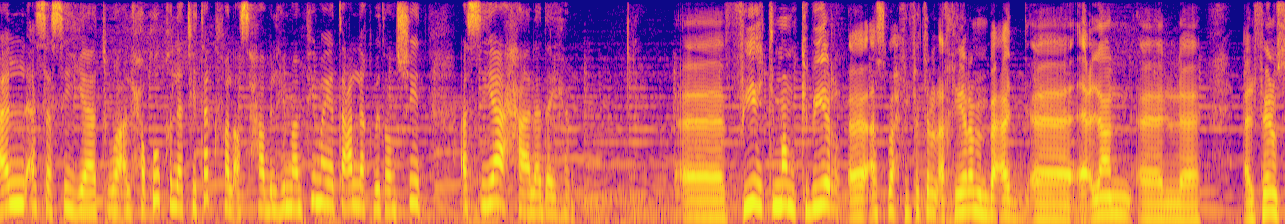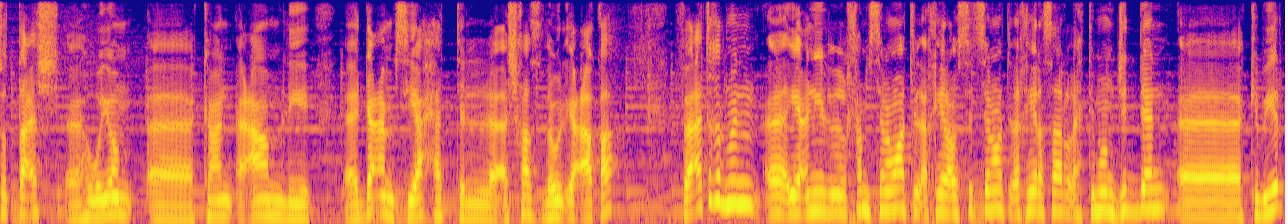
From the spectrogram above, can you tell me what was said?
الأساسيات والحقوق التي تكفل أصحاب الهمم فيما يتعلق بتنشيط السياحة لديهم؟ في اهتمام كبير أصبح في الفترة الأخيرة من بعد إعلان 2016 هو يوم كان عام لدعم سياحة الأشخاص ذوي الإعاقة فأعتقد من يعني الخمس سنوات الأخيرة أو الست سنوات الأخيرة صار الاهتمام جدا كبير.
